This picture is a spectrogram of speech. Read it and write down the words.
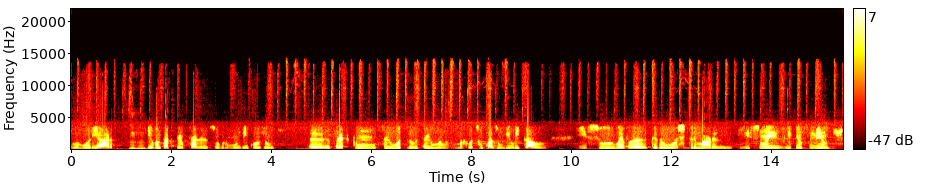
o amor e a arte, uhum. e a vontade de pensar sobre o mundo em conjunto Uh, parece que um sem o outro tem uma, uma relação quase umbilical e isso leva cada um a extremar eh, posições e pensamentos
